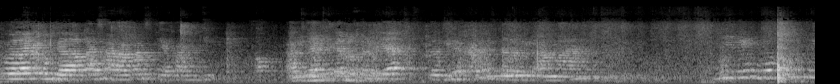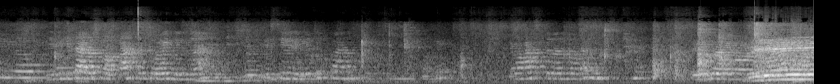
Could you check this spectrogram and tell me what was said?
Mulai menggalakkan sarapan Yeah.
